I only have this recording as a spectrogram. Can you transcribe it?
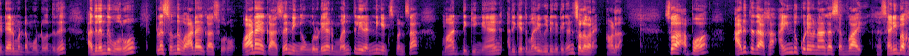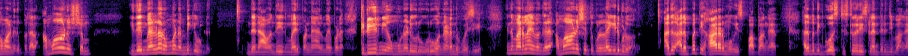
ரிட்டையர்மெண்ட் அமௌண்ட் வந்தது. அதுலேருந்து வரும். ப்ளஸ் வந்து வாடகை காசு வரும். வாடகை காசை நீங்கள் உங்களுடைய மந்த்லி ரன்னிங் எக்ஸ்பென்ஸாக மாற்றிக்கிங்க அதுக்கேற்ற மாதிரி வீடு கட்டுங்கன்னு சொல்ல வரேன். அவ்வளோதான் ஸோ அப்போது அடுத்ததாக ஐந்து குடைவனாக செவ்வாய் சனி பகவான் இருப்பதால் அமானுஷம் இது மேலாம் ரொம்ப நம்பிக்கை உண்டு. இந்த நான் வந்து இது மாதிரி பண்ணேன் அது மாதிரி பண்ணேன். திடீர்னு இவன் முன்னாடி ஒரு உருவம் நடந்து போச்சு. இந்த மாதிரிலாம் இவங்க அமானுஷத்துக்குள்ளே ஈடுபடுவாங்க. அது அதை பற்றி ஹாரர் மூவிஸ் பார்ப்பாங்க. அதை பற்றி கோஸ்ட் ஸ்டோரிஸ்லாம் தெரிஞ்சுப்பாங்க.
